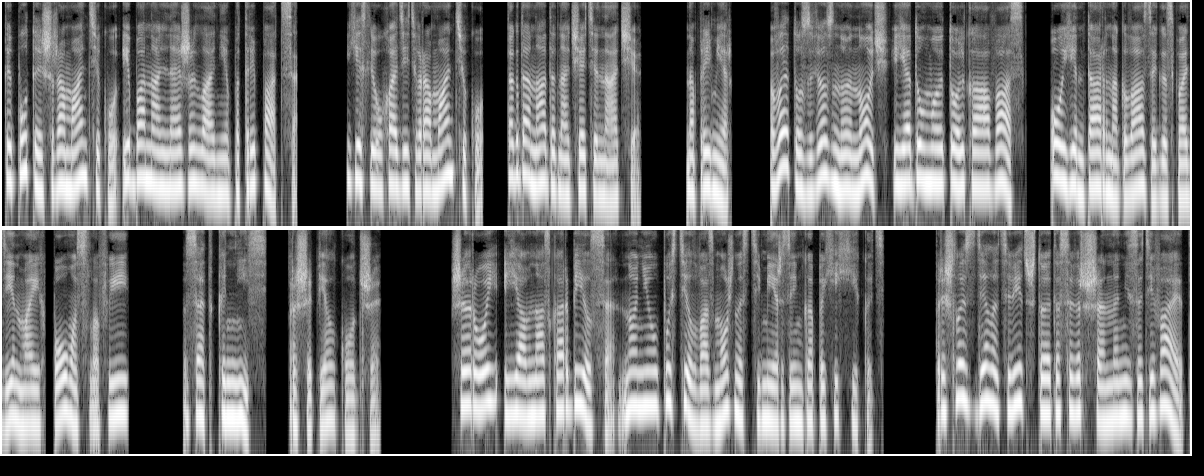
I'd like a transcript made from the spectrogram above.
Ты путаешь романтику и банальное желание потрепаться. Если уходить в романтику, тогда надо начать иначе. Например, в эту звездную ночь я думаю только о вас, О, янтарно-глазый господин моих помыслов и...» «Заткнись!» — прошипел Коджи. Широй явно оскорбился, но не упустил возможности мерзенько похихикать. Пришлось сделать вид, что это совершенно не задевает,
